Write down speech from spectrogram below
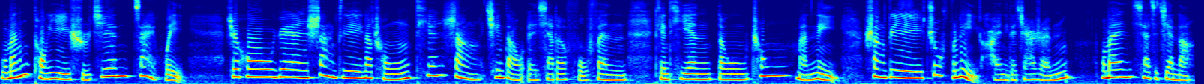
我们同一时间再会。最后，愿上帝那从天上倾倒而下的福分，天天都充满你。上帝祝福你，还有你的家人。我们下次见了，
